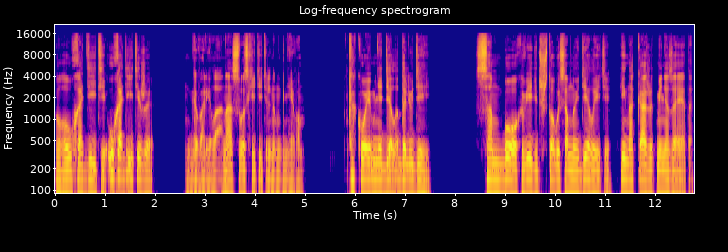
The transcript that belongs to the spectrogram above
«О, уходите, уходите же!» — говорила она с восхитительным гневом. «Какое мне дело до людей? Сам Бог видит, что вы со мной делаете, и накажет меня за это.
